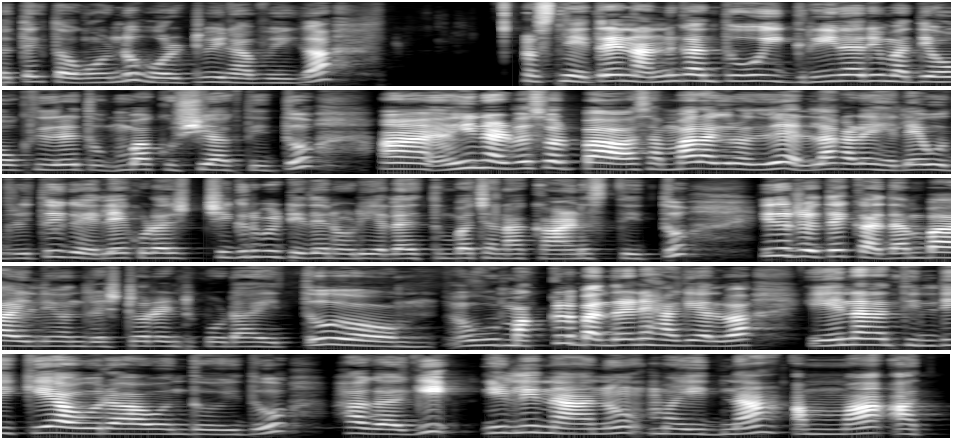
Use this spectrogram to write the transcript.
ಜೊತೆಗೆ ತೊಗೊಂಡು ಹೊರಟ್ವಿ ನಾವು ಈಗ. ಸ್ನೇಹಿತರೆ, ನನಗಂತೂ ಈ ಗ್ರೀನರಿ ಮಧ್ಯೆ ಹೋಗ್ತಿದ್ರೆ ತುಂಬ ಖುಷಿ ಆಗ್ತಿತ್ತು. ಈ ನಡುವೆ ಸ್ವಲ್ಪ ಸಮ್ಮರ್ ಆಗಿರೋದಿದೆ ಎಲ್ಲ ಕಡೆ ಎಲೆ ಉದ್ರಿತ್ತು ಈಗ ಎಲೆ ಕೂಡ ಚಿಗುರು ಬಿಟ್ಟಿದೆ ನೋಡಿ, ಎಲ್ಲ ತುಂಬ ಚೆನ್ನಾಗಿ ಕಾಣಿಸ್ತಿತ್ತು. ಇದ್ರ ಜೊತೆ ಕದಂಬ, ಇಲ್ಲಿ ಒಂದು ರೆಸ್ಟೋರೆಂಟ್ ಕೂಡ ಇತ್ತು. ಮಕ್ಕಳು ಬಂದ್ರೇ ಹಾಗೆ ಅಲ್ವಾ? ಏನಾನ ತಿನ್ನಲಿಕ್ಕೆ ಅವರ ಒಂದು ಇದು. ಹಾಗಾಗಿ ಇಲ್ಲಿ ನಾನು ಮೈದ್ನ, ಅಮ್ಮ, ಅತ್ತೆ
